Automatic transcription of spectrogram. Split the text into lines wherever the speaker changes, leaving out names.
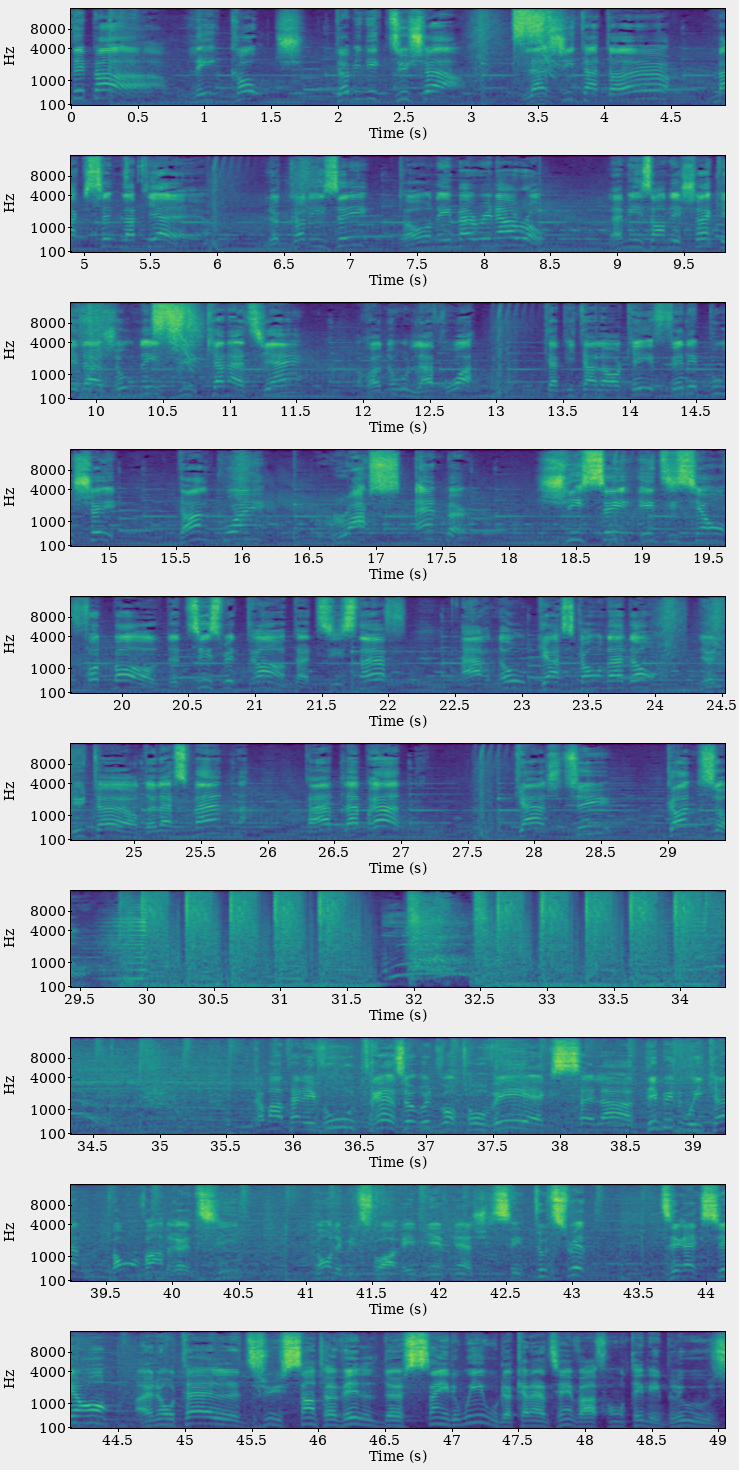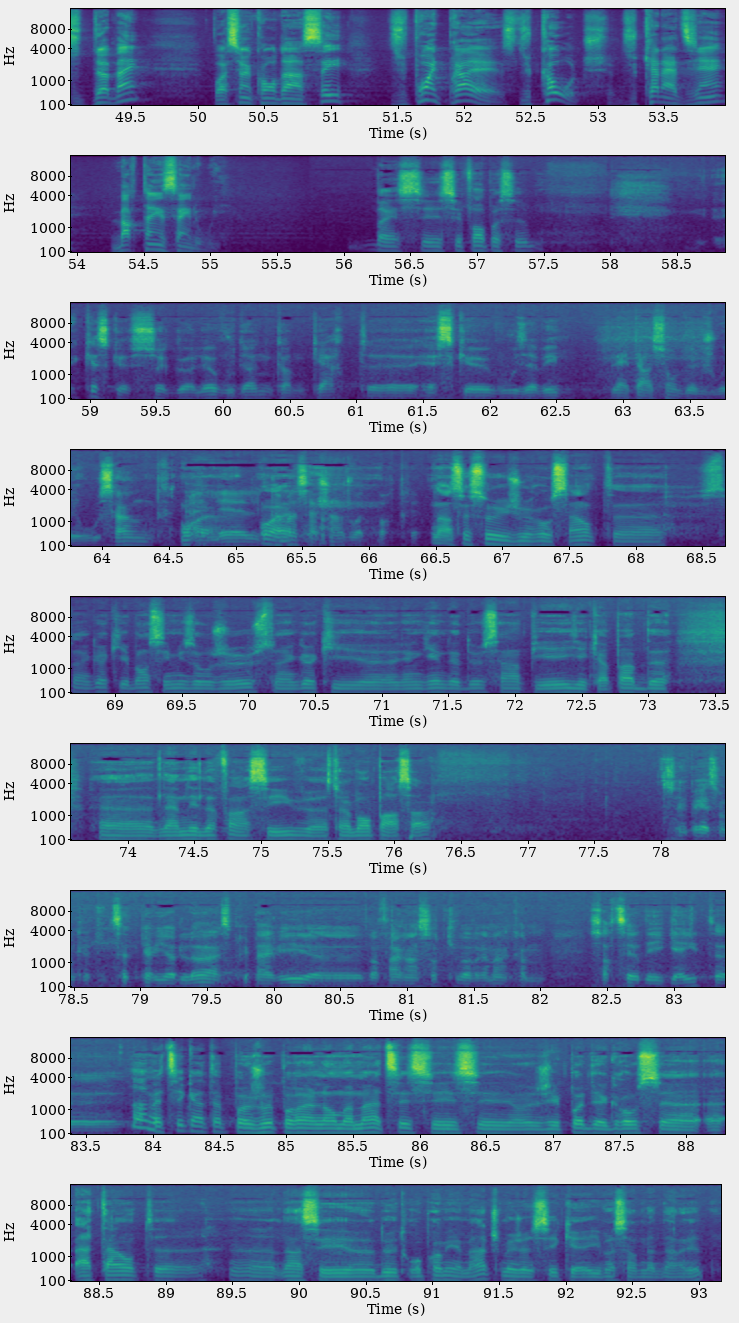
Départ, les coachs Dominique Duchamp, l'agitateur Maxime Lapierre, le Colisée Tony Marinaro, la mise en échec et la journée du Canadien Renaud Lavoie, Capital Hockey Philippe Boucher, dans le coin Ross Amber, JC Édition Football de 18h30 à 19 Arnaud Gascon-Nadon, le lutteur de la semaine, Pat Laprade. Gage-tu Gonzo? Comment allez-vous? Très heureux de vous retrouver. Excellent début de week-end. Bon vendredi. Bon début de soirée. Bienvenue à JC. Tout de suite, direction un hôtel du centre-ville de Saint-Louis où le Canadien va affronter les Blues demain. Voici un condensé du point de presse du coach du Canadien, Martin Saint-Louis.
Ben, c'est fort possible.
Qu'est-ce que ce gars-là vous donne comme carte? Euh, est-ce que vous avez l'intention de le jouer au centre, à l'aile? Comment ça change votre portrait?
Non, c'est sûr, il jouera au centre. Euh, c'est un gars qui est bon, c'est mis au jeu. C'est un gars qui euh, a une game de 200 pieds. Il est capable de, de l'amener de l'offensive. C'est un bon passeur.
J'ai l'impression que toute cette période-là, à se préparer, va faire en sorte qu'il va vraiment comme sortir des gates.
Non, mais tu sais, quand t'as pas joué pour un long moment, tu sais, j'ai pas de grosses attentes dans ces deux, trois premiers matchs, mais je sais qu'il va se remettre dans le rythme.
